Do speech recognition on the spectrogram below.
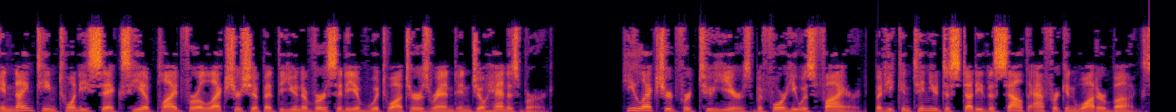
In 1926 he applied for a lectureship at the University of Witwatersrand in Johannesburg. He lectured for two years before he was fired, but he continued to study the South African water bugs.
